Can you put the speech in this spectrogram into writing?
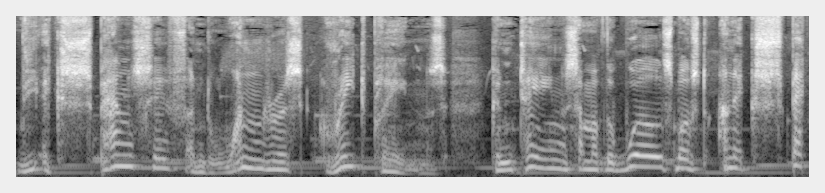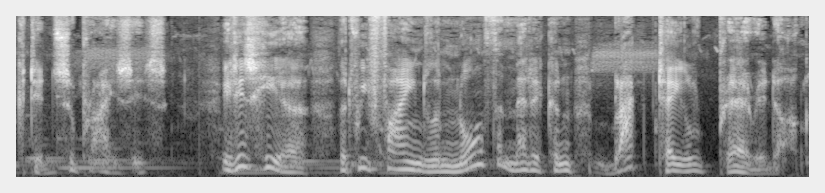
The expansive and wondrous Great Plains contain some of the world's most unexpected surprises. It is here that we find the North American black-tailed prairie dog,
